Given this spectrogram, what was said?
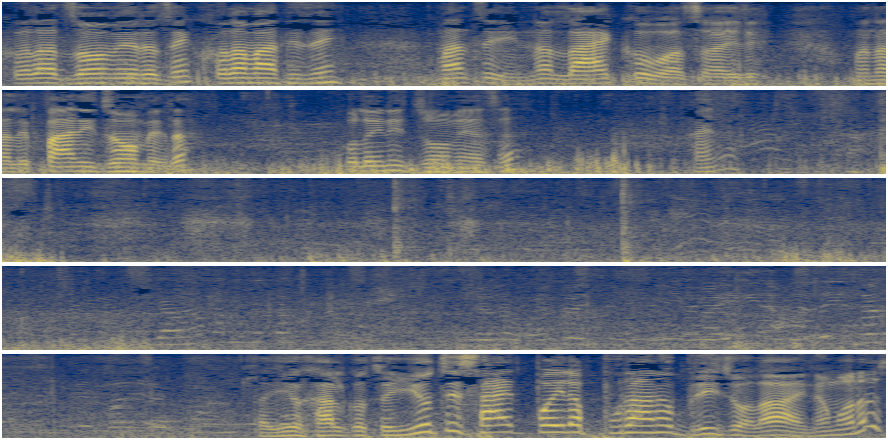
खोला जमेर चाहिँ खोलामाथि चाहिँ मान्छे हिँड्न लायकको भएछ अहिले। उनीहरूले पानी जमेर खोलै नै जमेको छ। होइन? यो खालको चाहिँ यो चाहिँ सायद पहिला पुरानो ब्रिज होला होइन मनोज?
